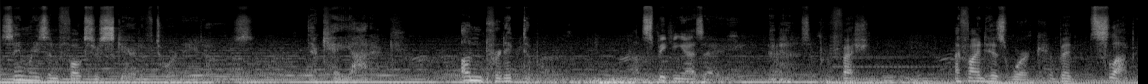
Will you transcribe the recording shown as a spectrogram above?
Same reason folks are scared of tornadoes. They're chaotic, unpredictable. Not speaking as a as a professional. I find his work a bit sloppy.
